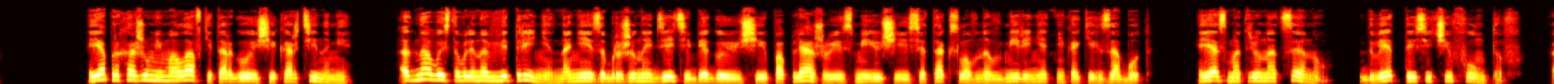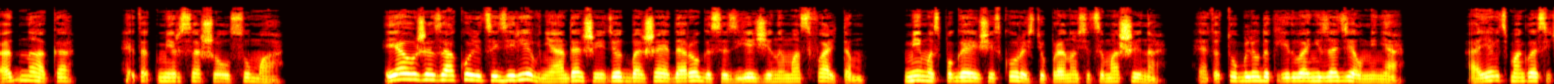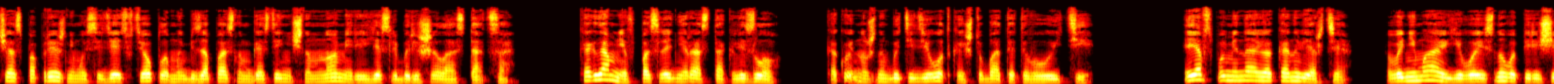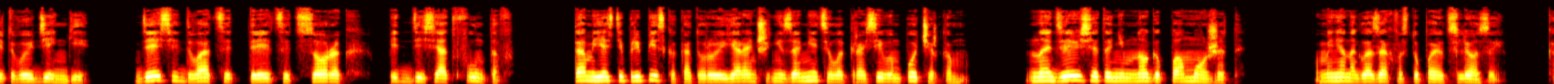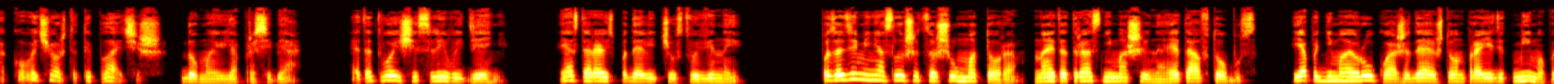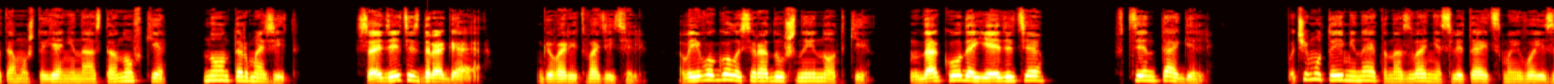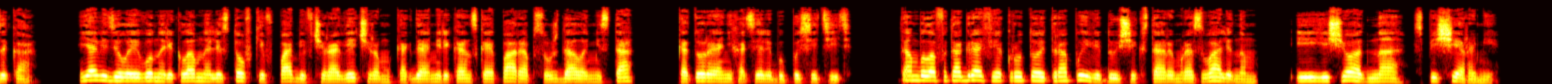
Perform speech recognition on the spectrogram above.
Я прохожу мимо лавки, торгующей картинами. Одна выставлена в витрине, на ней изображены дети, бегающие по пляжу и смеющиеся так, словно в мире нет никаких забот. Я смотрю на цену. Две тысячи фунтов. Однако, этот мир сошел с ума. Я уже за околицей деревни, а дальше идет большая дорога с изъезженным асфальтом. Мимо с пугающей скоростью проносится машина. Этот ублюдок едва не задел меня. А я ведь могла сейчас по-прежнему сидеть в теплом и безопасном гостиничном номере, если бы решила остаться. Когда мне в последний раз так везло? Какой нужно быть идиоткой, чтобы от этого уйти? Я вспоминаю о конверте. Вынимаю его и снова пересчитываю деньги. Десять, двадцать, тридцать, сорок, пятьдесят фунтов. Там есть и приписка, которую я раньше не заметила красивым почерком. Надеюсь, это немного поможет. У меня на глазах выступают слезы. Какого черта ты плачешь? думаю я про себя. Это твой счастливый день. Я стараюсь подавить чувство вины. Позади меня слышится шум мотора. На этот раз не машина, это автобус. Я поднимаю руку, ожидая, что он проедет мимо, потому что я не на остановке, но он тормозит. «Садитесь, дорогая», — говорит водитель. В его голосе радушные нотки. «Докуда едете?» «В Тентагель». Почему-то именно это название слетает с моего языка. Я видела его на рекламной листовке в пабе вчера вечером, когда американская пара обсуждала места, которые они хотели бы посетить. Там была фотография крутой тропы, ведущей к старым развалинам, и еще одна с пещерами.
